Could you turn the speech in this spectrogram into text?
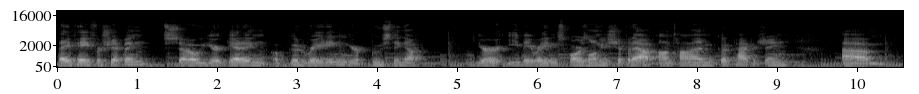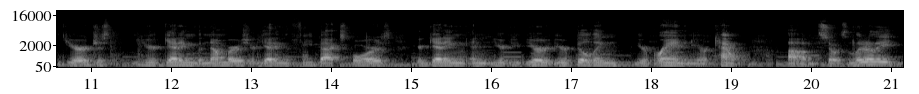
They pay for shipping, so you're getting a good rating. You're boosting up your eBay rating score as long as you ship it out on time, good packaging. Um, you're just you're getting the numbers, you're getting the feedback scores, you're getting and you're you're you're building your brand and your account. Um, so it's literally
